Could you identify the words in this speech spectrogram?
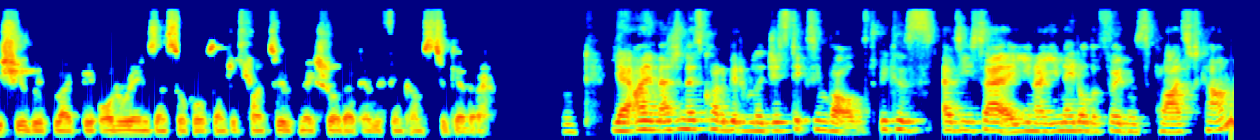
issue with like the orderings and so forth. So I'm just trying to make sure that everything comes together. Yeah, I imagine there's quite a bit of logistics involved because, as you say, you know, you need all the food and supplies to come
